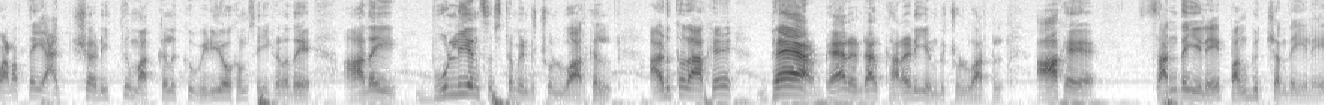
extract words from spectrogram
பணத்தை அச்சடித்து மக்களுக்கு விநியோகம் செய்கிறது. அதை புல்லியன் சிஸ்டம் என்று சொல்வார்கள். அடுத்ததாக பேர் பேர் என்றால் கரடி என்று சொல்வார்கள். ஆக சந்தையிலே பங்குச் சந்தையிலே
